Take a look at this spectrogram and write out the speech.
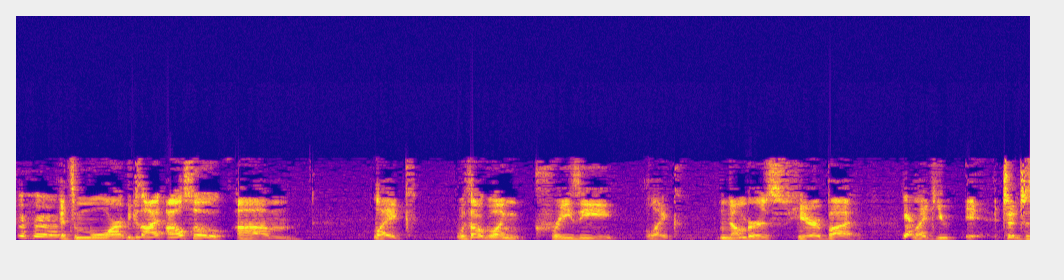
Mm-hmm. It's more because I, I also um, like without going crazy like numbers here, but Yeah. like you it, to to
